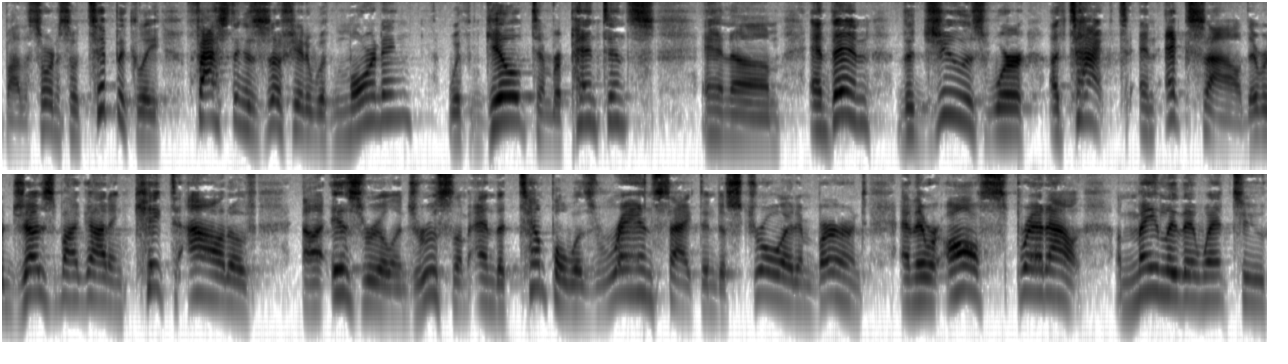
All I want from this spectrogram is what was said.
by the sword. And so typically, fasting is associated with mourning, with guilt and repentance. And, um, and then the Jews were attacked and exiled. They were judged by God and kicked out of uh, Israel and Jerusalem, and the temple was ransacked and destroyed and burned, and they were all spread out. Uh, mainly, they went to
